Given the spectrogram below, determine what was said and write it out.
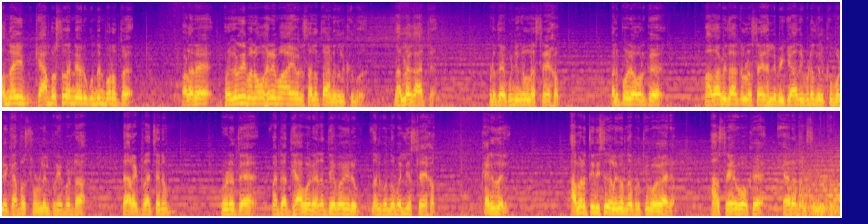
വന്ന ഈ ക്യാമ്പസ് തന്നെ ഒരു കുന്നിൻ പുറത്ത് വളരെ പ്രകൃതി മനോഹരമായ ഒരു സ്ഥലത്താണ് നിൽക്കുന്നത്. നല്ല കാറ്റ് ഇവിടുത്തെ കുഞ്ഞുങ്ങളുടെ സ്നേഹം. പലപ്പോഴും അവർക്ക് മാതാപിതാക്കളുടെ സ്നേഹം ലഭിക്കാതെ ഇവിടെ നിൽക്കുമ്പോൾ ഈ ക്യാമ്പസിനുള്ളിൽ പ്രിയപ്പെട്ട ഡയറക്ടർ അച്ഛനും ഇവിടുത്തെ മറ്റ് അധ്യാപകരും അനധ്യാപകരും നൽകുന്ന വലിയ സ്നേഹം കരുതൽ അവർ തിരിച്ചു നൽകുന്ന പ്രത്യുപകാരം ആ സ്നേഹമൊക്കെ ഏറെ മനസ്സിൽ നിൽക്കുന്നു.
